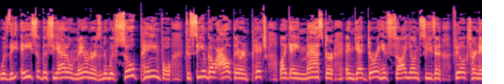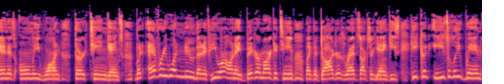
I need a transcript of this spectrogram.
was the ace of the Seattle Mariners and it was so painful to see him go out there and pitch like a master and yet during his Cy Young season, Felix Hernandez only won 13 games. But everyone knew that if he were on a bigger market team like the Dodgers, Red Sox, or Yankees, he could easily win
